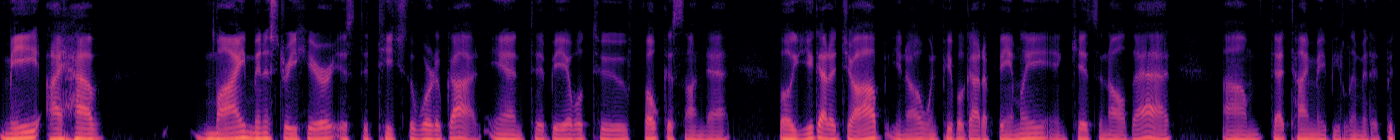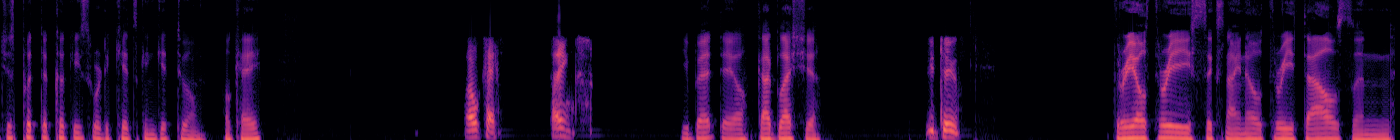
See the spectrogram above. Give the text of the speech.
me, I have my ministry here is to teach the Word of God and to be able to focus on that. Well, you got a job, you know, when people got a family and kids and all that, um, that time may be limited. But just put the cookies where the kids can get to them, okay? Okay. Thanks. You bet, Dale. God bless you. You too. 303 690 3000.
